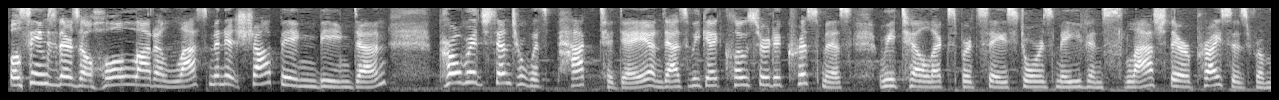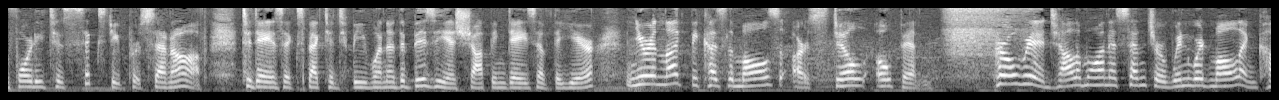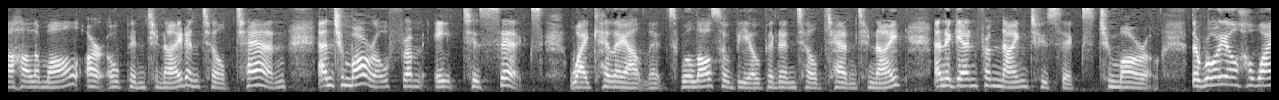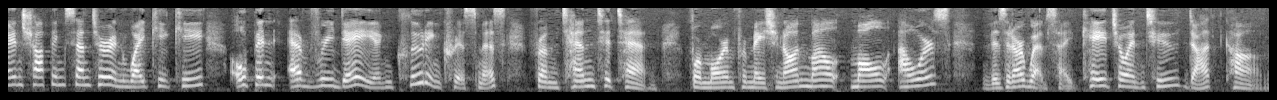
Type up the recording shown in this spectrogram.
Well, it seems there's a whole lot of last-minute shopping being done. Pearlridge Center was packed today, and as we get closer to Christmas, retail experts say stores may even slash their prices from 40 to 60 percent off. Today is expected to be one of the busiest shopping days of the year, and you're in luck because the malls are still open. Pearlridge, Ala Moana Center, Windward Mall, and Kahala Mall are open tonight until 10, and tomorrow from 8 to 6. Waikele outlets will also be open until 10 tonight and again from 9 to 6 tomorrow. The Royal Hawaiian Shopping Center in Waikiki open every day, including Christmas, from 10 to 10. For more information on mall, mall hours, visit our website, khon2.com.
